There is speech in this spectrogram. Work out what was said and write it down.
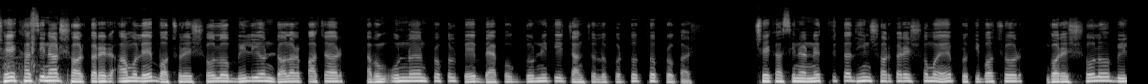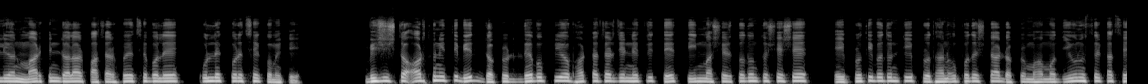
শেখ হাসিনার সরকারের আমলে বছরে ষোলো বিলিয়ন ডলার পাচার এবং উন্নয়ন প্রকল্পে ব্যাপক দুর্নীতির চাঞ্চল্যকর তথ্য প্রকাশ। শেখ হাসিনার নেতৃত্বাধীন সরকারের সময়ে প্রতি বছর গড়ে ষোলো বিলিয়ন মার্কিন ডলার পাচার হয়েছে বলে উল্লেখ করেছে কমিটি। বিশিষ্ট অর্থনীতিবিদ ড. দেবপ্রিয় ভট্টাচার্যের নেতৃত্বে তিন মাসের তদন্ত শেষে এই প্রতিবেদনটি প্রধান উপদেষ্টা ড. মোহাম্মদ ইউনুসের কাছে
